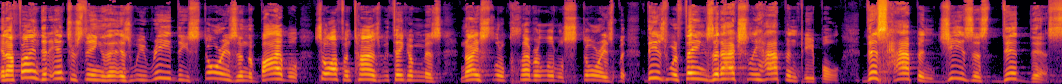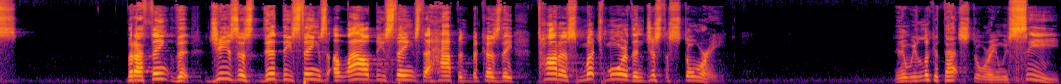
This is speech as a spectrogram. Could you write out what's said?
and I find it interesting that as we read these stories in the Bible, so oftentimes we think of them as nice little, clever little stories, but these were things that actually happened, people. This happened. Jesus did this. But I think that Jesus did these things, allowed these things to happen because they taught us much more than just a story. And then we look at that story and we see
